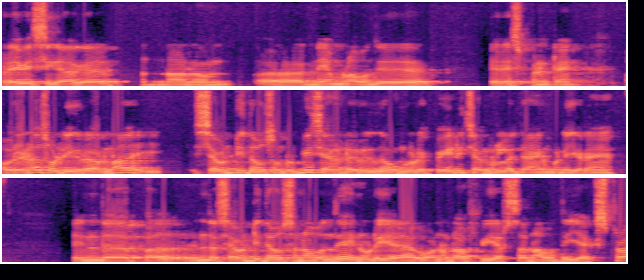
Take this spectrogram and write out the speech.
ப்ரைவேசிக்காக நான் நேம்லாம் வந்து எரேஸ் பண்ணிட்டேன். அவர் என்ன சொல்லிக்கிறாருன்னா செவன்ட்டி தௌசண்ட் ருபீஸ் என்கிட்ட இருக்குது உங்களுடைய பெய்டு சேனலில் ஜாயின் பண்ணிக்கிறேன். இந்த ப இந்த செவன்ட்டி தௌசண்டும் வந்து என்னுடைய ஒன் அண்ட் ஆஃப் இயர்ஸாக நான் வந்து எக்ஸ்ட்ரா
